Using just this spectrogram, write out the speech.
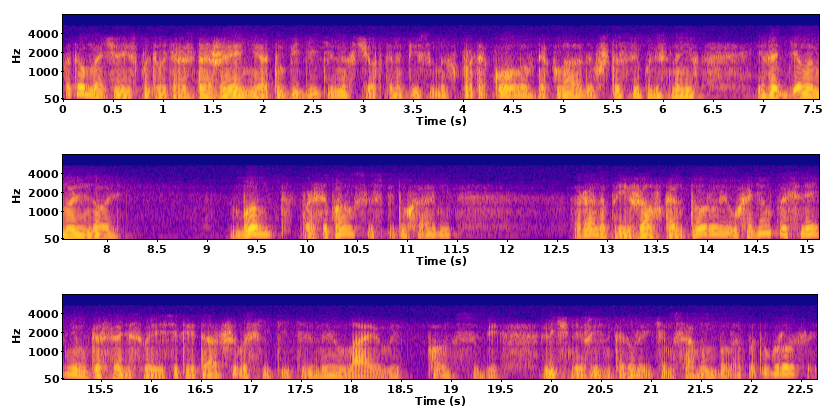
потом начали испытывать раздражение от убедительных, четко написанных протоколов, докладов, что сыпались на них из отдела 00. Бонд просыпался с петухами, рано приезжал в контору и уходил последним к досаде своей секретарши, восхитительной Лайлы Понсуби, личная жизнь которой тем самым была под угрозой.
